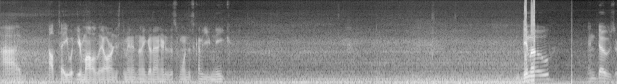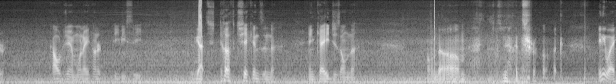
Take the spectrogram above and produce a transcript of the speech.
I, I'll tell you what year model they are in just a minute. Let me go down here to this one that's kind of unique. Demo and Dozer. Call Jim 1-800-PVC. He's got stuffed chickens in the in cages on the on the um, truck. Anyway,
